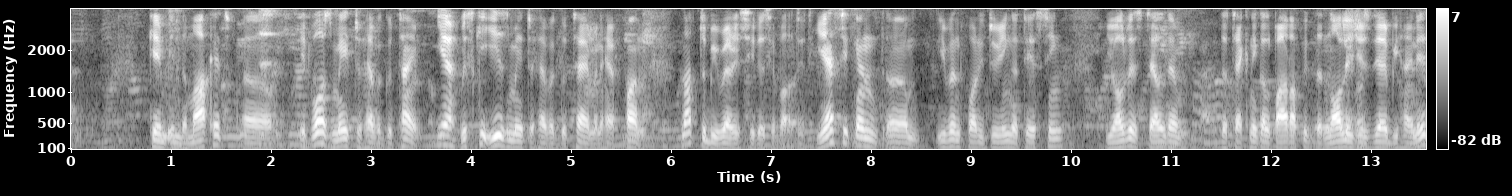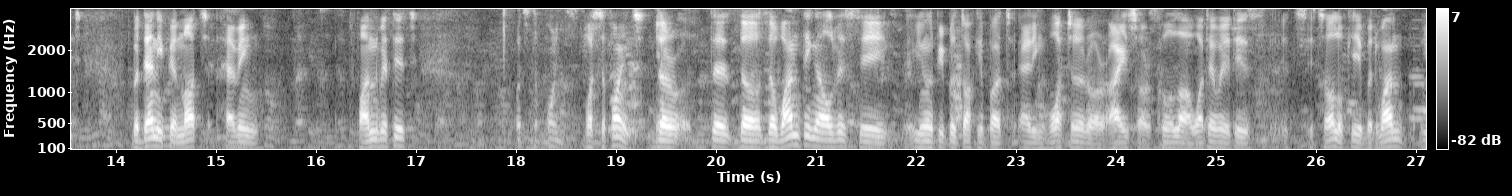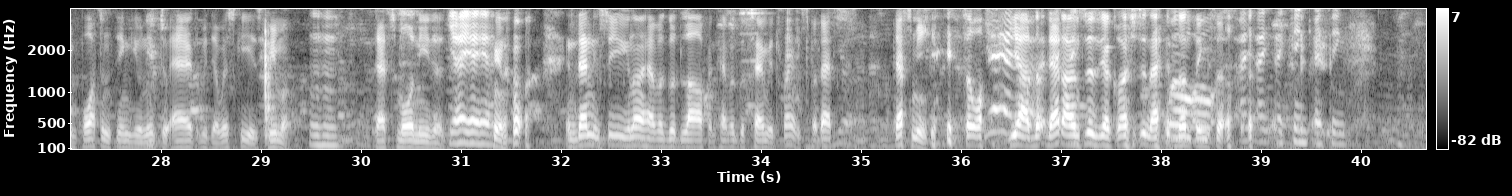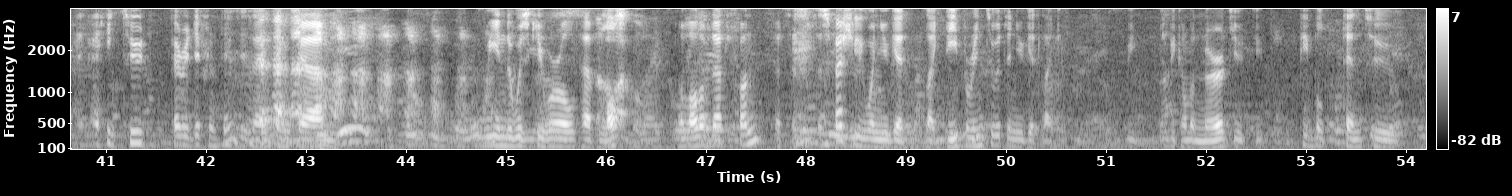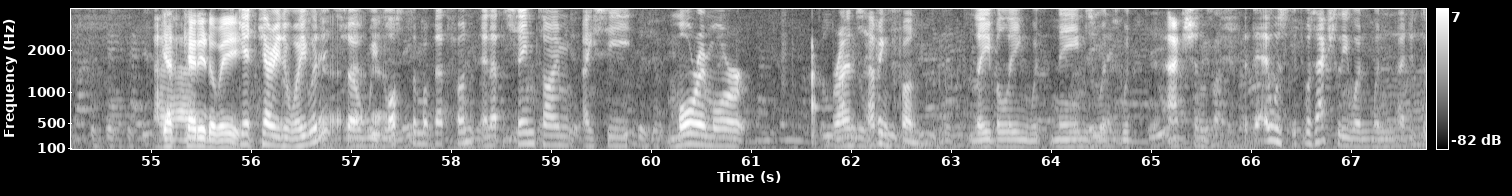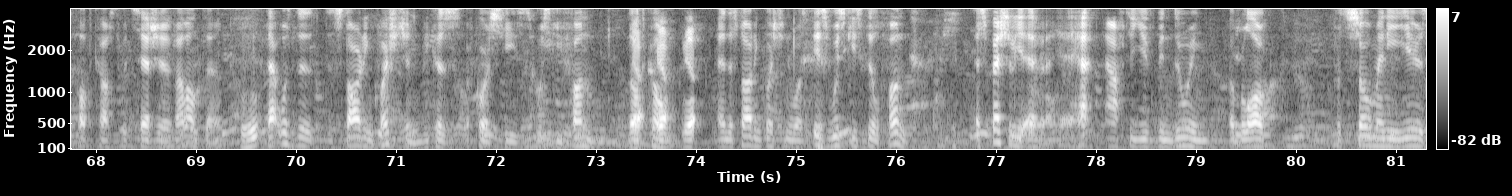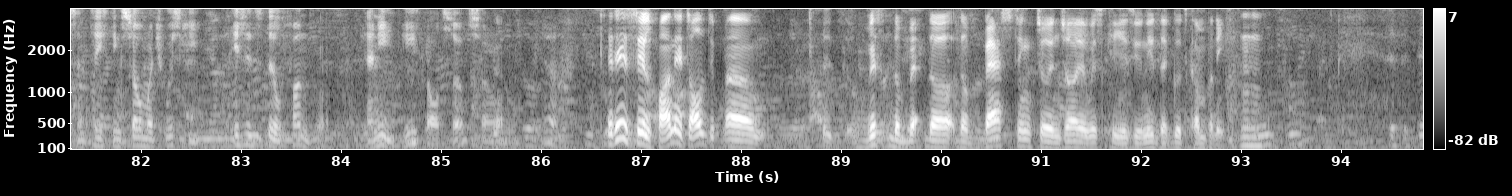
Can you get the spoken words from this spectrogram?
came in the market, uh, it was made to have a good time. Yeah. whiskey is made to have a good time and have fun, not to be very serious about it. Yes, you can um, even for doing a tasting, you always tell them the technical part of it, the knowledge is there behind it. But then if you're not having fun with it, What's the point? what's the point? The, the, the, the one thing I always say, you know, people talk about adding water or ice or cola or whatever it is, it's, it's all okay. But one important thing you need to add with your whiskey is humor. Mm-hmm. That's more needed. Yeah, yeah, yeah. You know, and then you see, you know, have a good laugh and have a good time with friends. But that's that's me. so Yeah, yeah, yeah, no, th- that I- answers your question. I don't think so. I, I, I think I think I think two very different things. Is I think um, we in the whiskey world have lost a lot of that fun, es- especially when you get like deeper into it and you get like to become a nerd. You, you people tend to Get uh, carried away. Get carried away with it. So we've lost some of that fun, and at the same time, I see more and more brands having fun, labeling with names, with, with actions. It was it was actually when, when I did the podcast with Serge Valentin, Mm-hmm. that was the, the starting question because of course he's whiskyfun.com, Yeah, yeah, yeah. and the starting question was is whiskey still fun? Especially uh, after you've been doing a blog for so many years and tasting so much whiskey, is it still fun? And he, he thought so. So yeah. It is still fun. It all um, the, the the best thing to enjoy a whiskey is you need a good company.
